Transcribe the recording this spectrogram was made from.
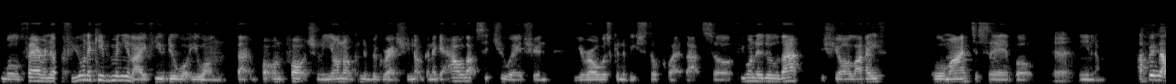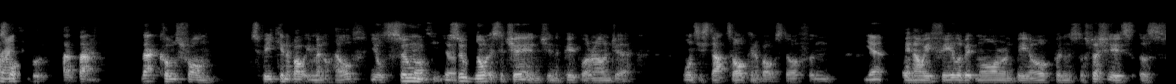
Well, fair enough. If you want to keep them in your life, you do what you want. That, but unfortunately, you're not going to progress. You're not going to get out of that situation. You're always going to be stuck like that. So if you want to do that, it's your life. Who am I to say? But yeah. you know, I think that's what that that comes from speaking about your mental health. You'll soon soon notice a change in the people around you once you start talking about stuff and yeah, and how we feel a bit more and being open, and especially as, as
